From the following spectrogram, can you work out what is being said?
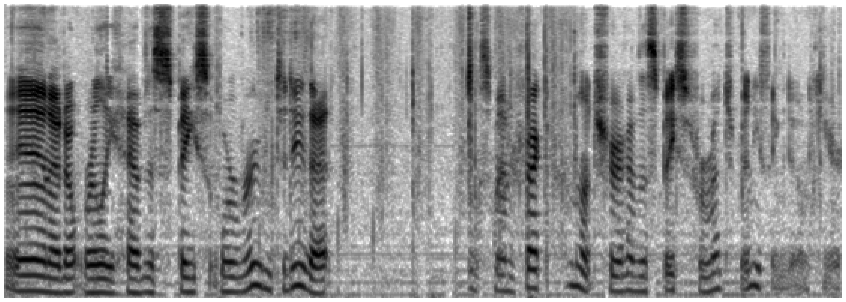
And I don't really have the space or room to do that. As a matter of fact, I'm not sure I have the space for much of anything down here.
